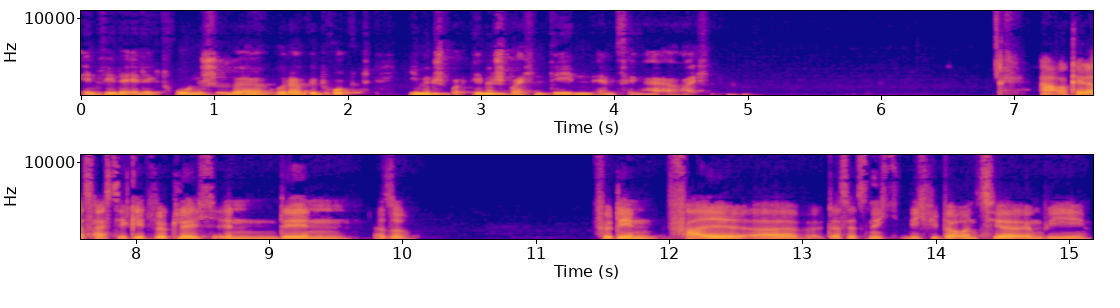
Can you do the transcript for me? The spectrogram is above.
entweder elektronisch über, oder gedruckt dementsprechend den Empfänger erreichen. Ah, okay, das heißt, ihr geht wirklich in den, also für den Fall, äh, dass jetzt nicht, nicht wie bei uns hier irgendwie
